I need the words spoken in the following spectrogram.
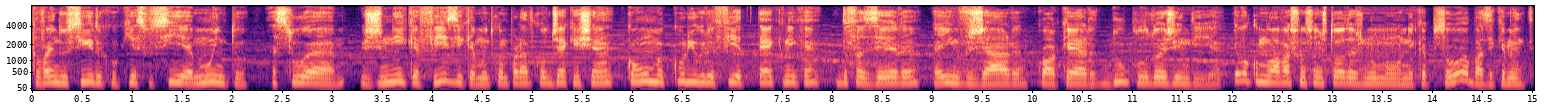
que vem do circo, que associa muito a sua genica física, muito comparado com o Jackie Chan, com uma coreografia técnica de fazer a invejar qualquer duplo de hoje em dia. Ele acumulava as funções todas numa única pessoa, basicamente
